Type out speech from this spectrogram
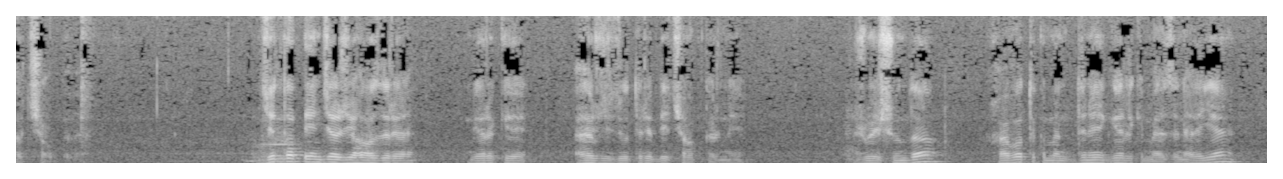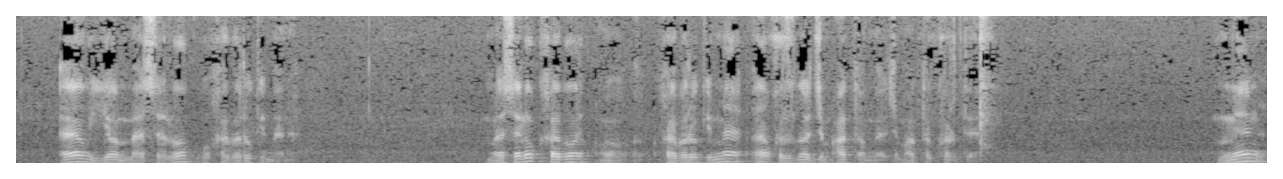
او چاپ بده جلد پنجا جی حاضره گره که او جی زودتر به چاپ کرنه جویشونده خوات او یا مسئله و خبرو که منه مسئله خبر خبرو که من او خزنا جمعت هم جمعت کرده من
